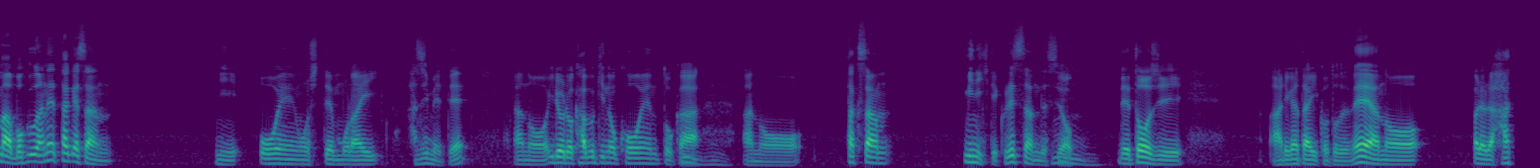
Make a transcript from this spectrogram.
まあ僕がね武さんに応援をしてもらい始めてあのいろいろ歌舞伎の公演とか、あのたくさん見に来てくれてたんですよ。で当時ありがたいことでねあの我々八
